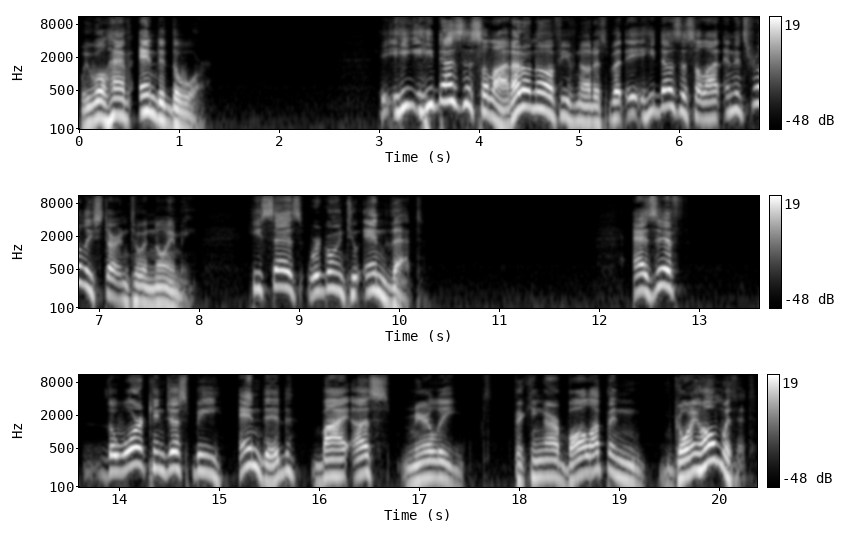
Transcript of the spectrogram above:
We will have ended the war. He, he, does this a lot. I don't know if you've noticed, but he does this a lot, and it's really starting to annoy me. He says, We're going to end that. As if the war can just be ended by us merely picking our ball up and going home with it.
